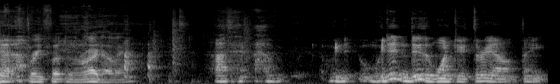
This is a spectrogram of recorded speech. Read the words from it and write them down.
Yeah. three foot to the right of him. I, I, we, we didn't do the one, two, three. I don't think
